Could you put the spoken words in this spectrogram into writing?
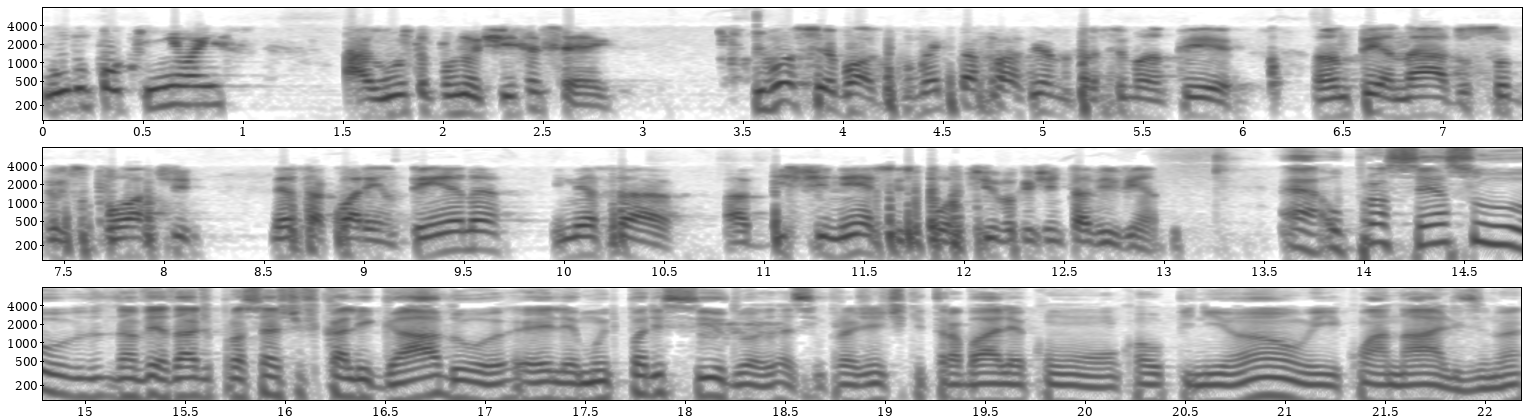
Muda um pouquinho, mas a luta por notícias segue. E você, Bob, como é que está fazendo para se manter antenado sobre o esporte nessa quarentena e nessa abstinência esportiva que a gente está vivendo? É, o processo, na verdade, o processo de ficar ligado, ele é muito parecido, assim, para gente que trabalha com, com a opinião e com a análise, né?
